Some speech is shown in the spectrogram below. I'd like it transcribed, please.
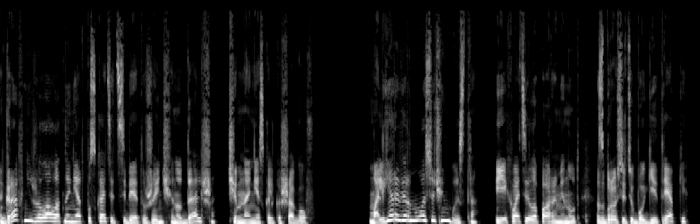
Граф не желал отныне отпускать от себя эту женщину дальше, чем на несколько шагов. Мальера вернулась очень быстро. Ей хватило пары минут сбросить убогие тряпки,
